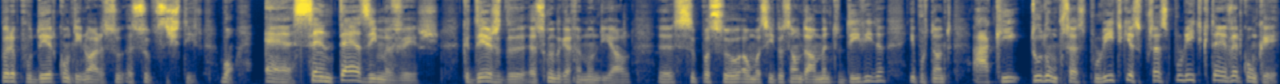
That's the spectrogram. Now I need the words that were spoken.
para poder continuar a, subsistir. Bom, é a centésima vez que desde a Segunda Guerra Mundial uh, se passou a uma situação de aumento de dívida e, portanto, há aqui todo um processo político e esse processo político tem a ver com o quê?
